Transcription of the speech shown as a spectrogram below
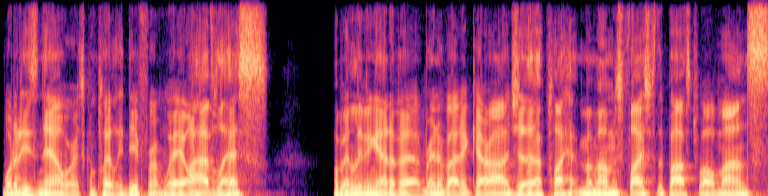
what it is now, where it's completely different, where I have less. I've been living out of a renovated garage at my mum's place for the past 12 months,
